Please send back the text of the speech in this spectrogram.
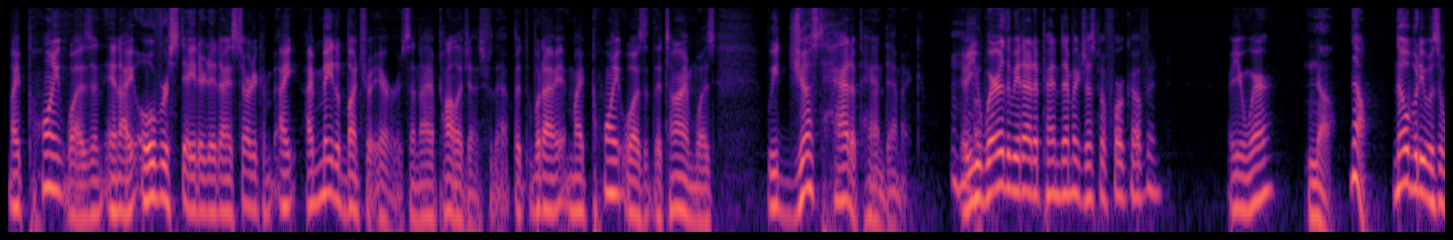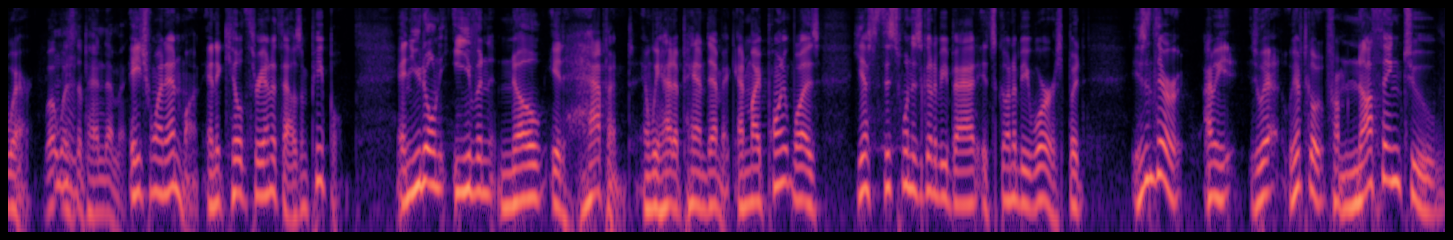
my point was, and, and I overstated it. I started. com- I, I made a bunch of errors, and I apologize for that. But what I my point was at the time was, we just had a pandemic. Mm-hmm. Are you aware that we had a pandemic just before COVID? Are you aware? No. No, nobody was aware. What Mm-hmm. was the pandemic? H1N1, and it killed 300,000 people. And you don't even know it happened. And we had a pandemic. And my point was yes, this one is going to be bad. It's going to be worse. But isn't there, I mean, do we we have to go from nothing to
